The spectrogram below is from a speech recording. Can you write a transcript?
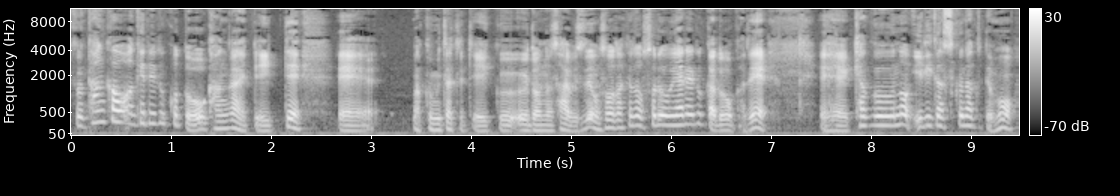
その単価を上げれることを考えていって、えーまあ、組み立てていくどんなサービスでもそうだけど、それをやれるかどうかで、えー、客の入りが少なくても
